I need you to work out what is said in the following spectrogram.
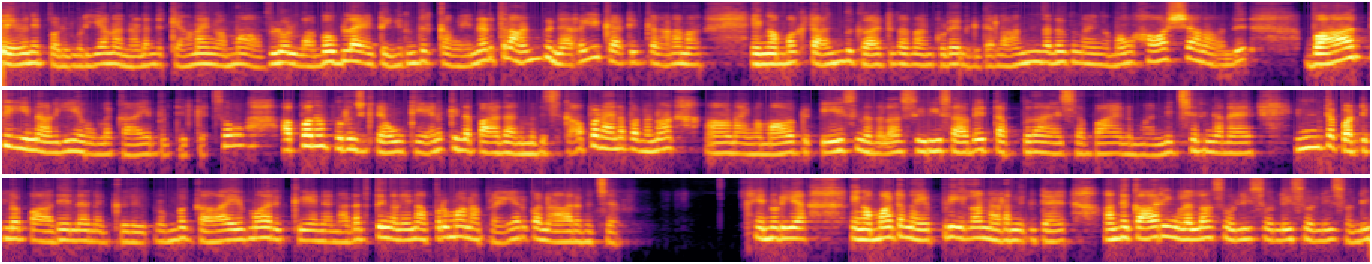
வேதனைப்படும்படியா நான் நடந்திருக்கேன். ஆனா எங்க அம்மா அவ்வளோ லவ்வபிளா என்ட்ட இருந்திருக்காங்க. என்னிடத்துல அன்பு நிறைய காட்டியிருக்காங்க. ஆனா நான் எங்க அம்மாகிட்ட அன்பு காட்டுறானான்னு கூட எனக்கு தெரியல. அந்த அளவுக்கு நான் எங்க அம்மா ஹார்ஷா நான் வந்து வார்த்தையினாலேயே அவங்களை காயப்படுத்தியிருக்கேன். ஸோ அப்பதான் புரிஞ்சுக்கிட்டேன். ஓகே எனக்கு இந்த பாதை அனுமதிச்சிருக்கு. அப்ப நான் என்ன பண்ணேன்னா, நான் எங்க அம்மாவை இப்படி பேசினதெல்லாம் சீரியஸாவே தப்பு தான் ஏசப்பா. என்னை மன்னிச்சிருங்கண்ணே. இந்த பர்ட்டிகுலர் பாதையில எனக்கு ரொம்ப காயமா இருக்கு. என்னை நடத்துங்களேன்னு அப்புறமா நான் ப்ரேயர் பண்ண ஆரம்பிச்சேன். என்னுடைய எங்க அம்மாட்ட நான் எப்படியெல்லாம் நடந்துக்கிட்டேன். அந்த காரியங்களெல்லாம் சொல்லி, சொல்லி, சொல்லி, சொல்லி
